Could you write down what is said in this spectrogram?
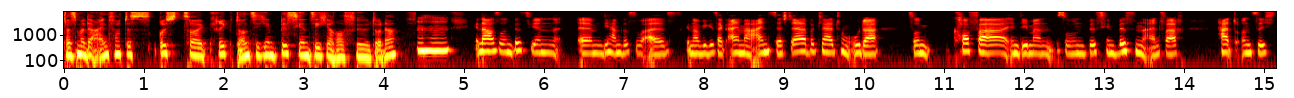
Dass man da einfach das Rüstzeug kriegt und sich ein bisschen sicherer fühlt, oder? Mhm, genau, so ein bisschen. Ähm, die haben das so als, genau wie gesagt, einmal eins der Sterbebegleitung oder so ein Koffer, in dem man so ein bisschen Wissen einfach hat und sich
